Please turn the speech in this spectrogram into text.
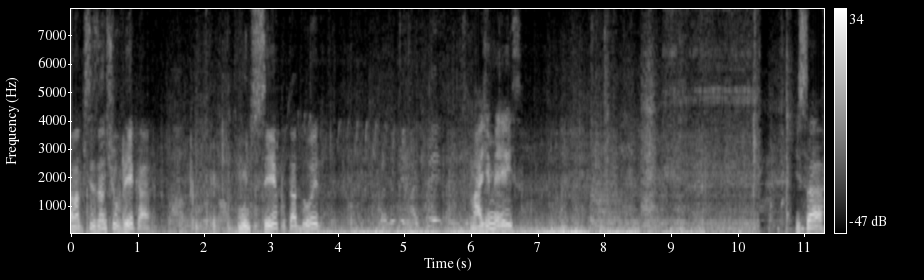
Tava precisando chover, cara. Muito seco, tá doido. Mais de mês. Isso há.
